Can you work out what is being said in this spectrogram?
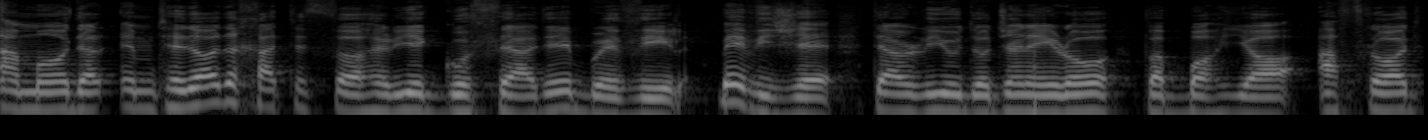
اما در امتداد خط ساحلی گسترده برزیل به ویژه در ریو دو جنیرو و باهیا افراد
